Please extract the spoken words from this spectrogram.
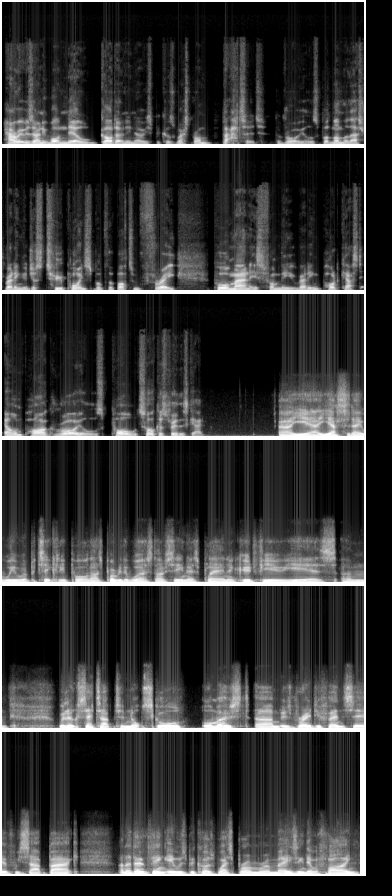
How it was only 1 0, God only knows, because West Brom battered the Royals, but nonetheless, Reading are just two points above the bottom three. Paul Mann is from the Reading podcast Elm Park Royals. Paul, talk us through this game. Uh, yeah, yesterday we were particularly poor. That's probably the worst I've seen us play in a good few years. Um, we looked set up to not score almost. Um, it was very defensive. We sat back. And I don't think it was because West Brom were amazing. They were fine.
